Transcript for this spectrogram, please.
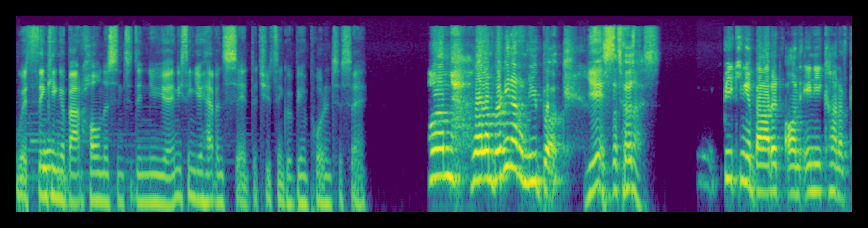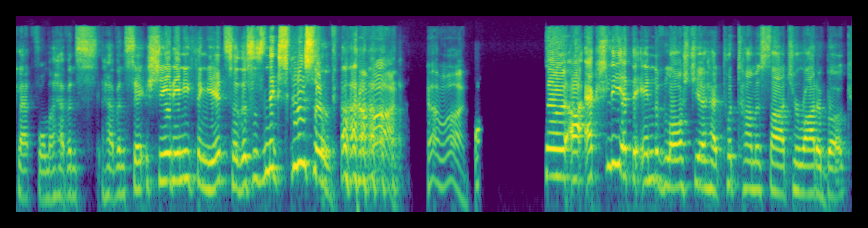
with thinking about wholeness into the new year? Anything you haven't said that you think would be important to say? Um, well, I'm bringing out a new book. Yes, tell first, us. speaking about it on any kind of platform. I haven't haven't sa- shared anything yet, so this is an exclusive. come on, come on. So I actually, at the end of last year, had put time aside to write a book,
